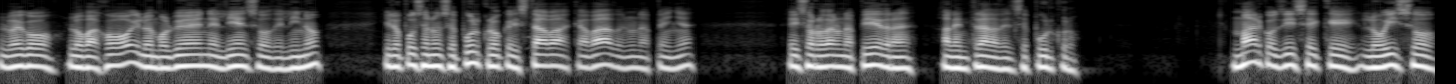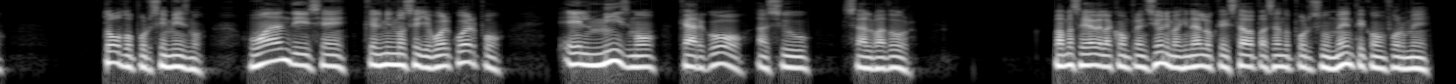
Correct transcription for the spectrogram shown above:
luego lo bajó y lo envolvió en el lienzo de lino y lo puso en un sepulcro que estaba cavado en una peña, e hizo rodar una piedra a la entrada del sepulcro. Marcos dice que lo hizo todo por sí mismo. Juan dice que él mismo se llevó el cuerpo. Él mismo cargó a su Salvador. Va más allá de la comprensión, imaginar lo que estaba pasando por su mente conforme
